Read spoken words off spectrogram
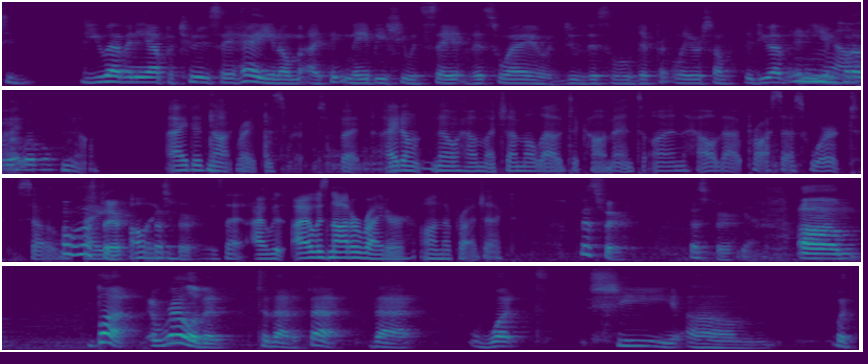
did do you have any opportunity to say, "Hey, you know, I think maybe she would say it this way, or do this a little differently," or something? Did you have any No, input on I that level? no. I did not write the script, but I don't know how much I'm allowed to comment on how that process worked, so Oh, that's I fair, all that's can fair. is that I wa I was not a writer on the project. That's fair, that's fair. Yeah. Um, but irrelevant to that effect, that what she, um but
